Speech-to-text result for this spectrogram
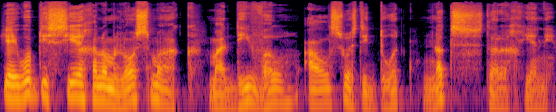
Jy hoop die see gaan hom losmaak, maar die wil al soos die dood niks teruggee nie.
